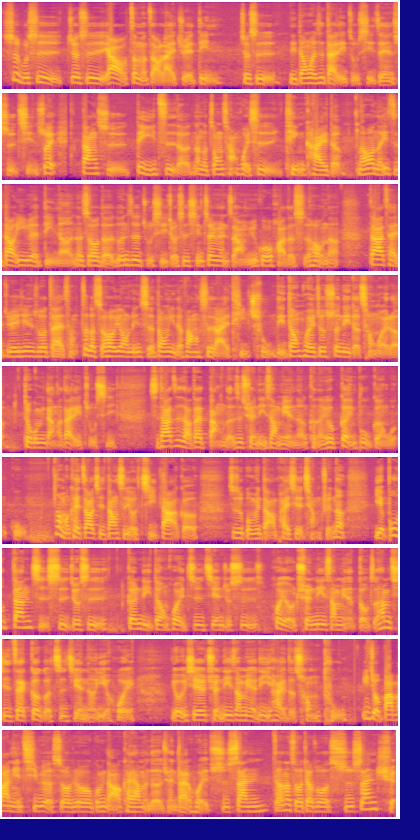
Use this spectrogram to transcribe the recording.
是不是就是要这么早来决定？就是李登辉是代理主席这件事情，所以当时第一次的那个中常会是停开的。然后呢，一直到一月底呢，那时候的轮值主席就是行政院长余国华的时候呢，大家才决心说，再从这个时候用临时动议的方式来提出，李登辉就顺利的成为了就国民党的代理主席。使他至少在党的这权力上面呢，可能又更一步更稳固。那我们可以知道，其实当时有几大个就是国民党的派系的强权，那也不单只是就是跟李登辉之间就是会有权力上面的斗争，他们其实在各个之间呢也会有一些权力上面厉害的冲突。一九八八年七月的时候，就国民党要开他们的全代会，十三，到那时候叫做十三全。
